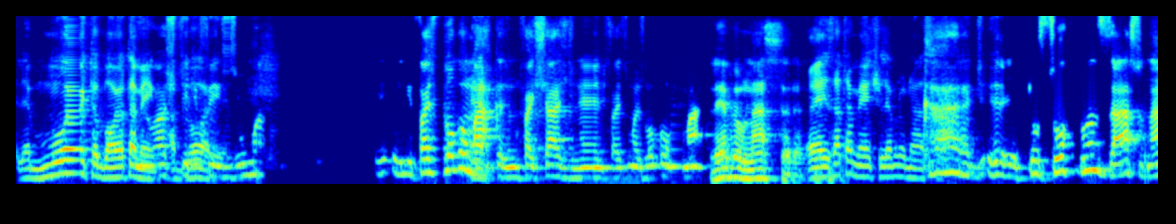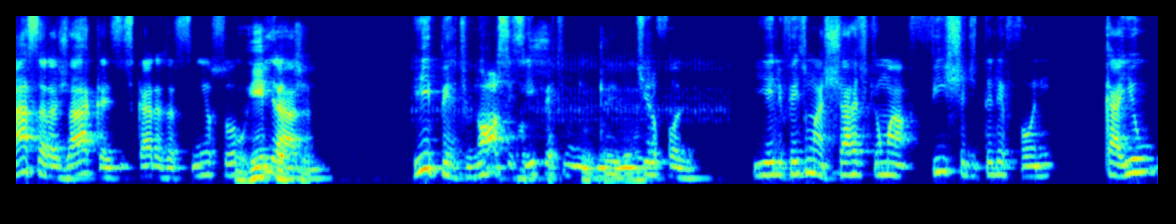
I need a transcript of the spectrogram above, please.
Ele é muito bom, eu também. Eu acho adoro. que ele fez uma ele faz logomarca, é. ele não faz charge, né? Ele faz umas logomarcas. Lembra o Nássara? É, exatamente, lembra o Nássara. Cara, eu sou fãzaço. Nássara, Jaca, esses caras assim, eu sou o pirado. Hippert, nossa, esse Hippert me tira o fôlego. E ele fez uma charge que é uma ficha de telefone, caiu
